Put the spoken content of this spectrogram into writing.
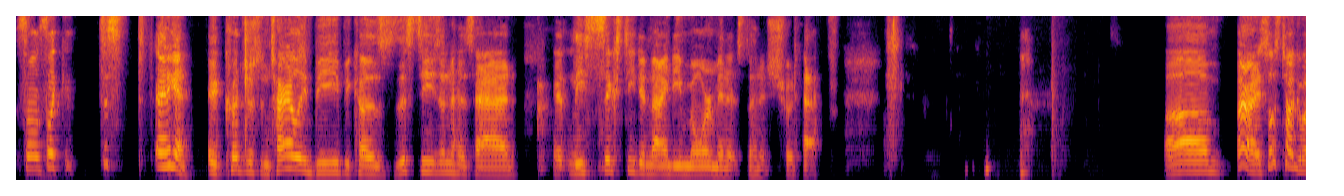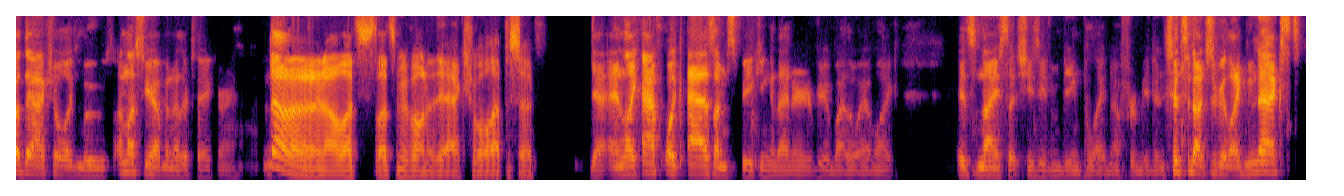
So it's like just and again, it could just entirely be because this season has had at least 60 to 90 more minutes than it should have. Um, all right, so let's talk about the actual like moves, unless you have another take or anything. No, no, no, no. Let's let's move on to the actual episode. Yeah, and like half like as I'm speaking in that interview, by the way, I'm like, it's nice that she's even being polite enough for me to, to not just be like next,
